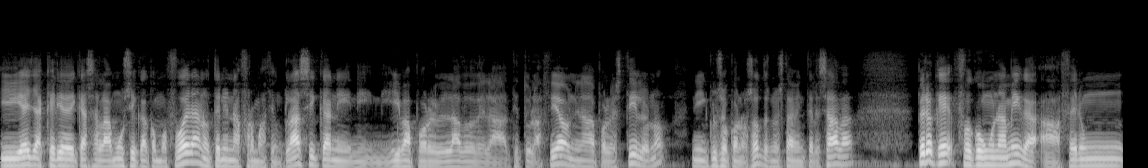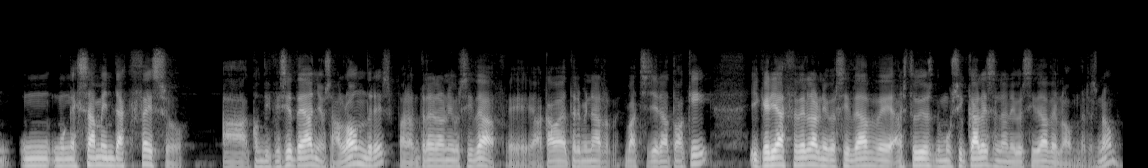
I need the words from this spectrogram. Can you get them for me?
y ella quería dedicarse a la música como fuera, no tenía una formación clásica, ni, ni, iba por el lado de la titulación, ni nada por el estilo, ¿no? ni incluso con nosotros, no estaba interesada, pero que fue con una amiga a hacer un, un examen de acceso con 17 años a Londres para entrar a la universidad, eh, acaba de terminar bachillerato aquí y quería acceder a la universidad de, estudios musicales en la Universidad de Londres, ¿no?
